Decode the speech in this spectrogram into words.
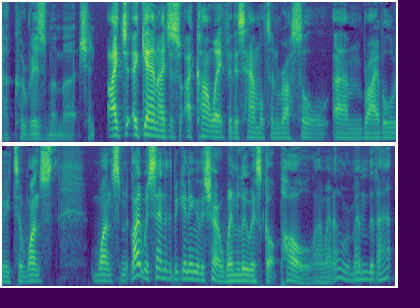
a charisma merchant. I again, I just I can't wait for this Hamilton Russell um, rivalry to once once like we were saying at the beginning of the show when Lewis got pole. I went, oh, remember that?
